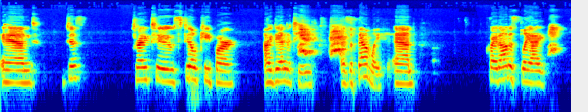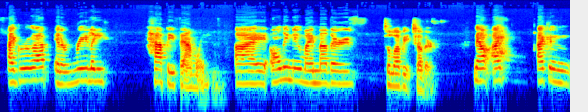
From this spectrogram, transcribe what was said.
and just try to still keep our identity as a family. And quite honestly, I I grew up in a really happy family. I only knew my mothers to love each other. Now I I can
